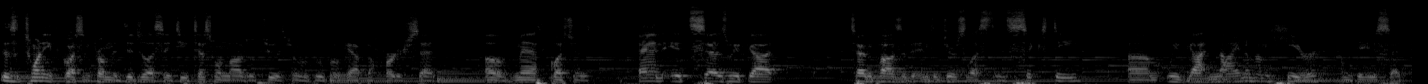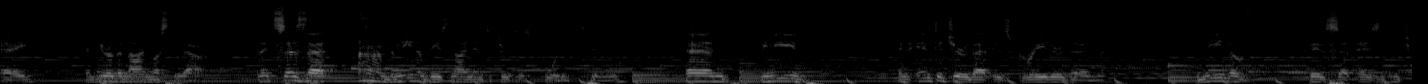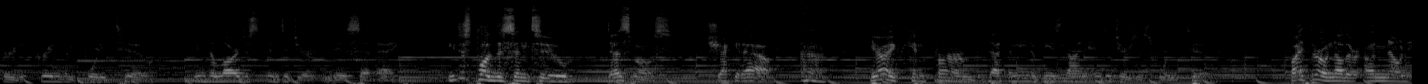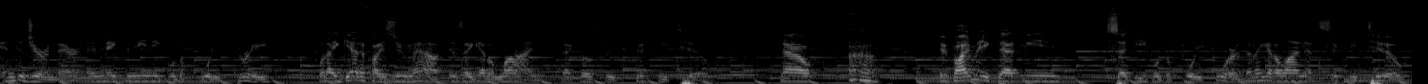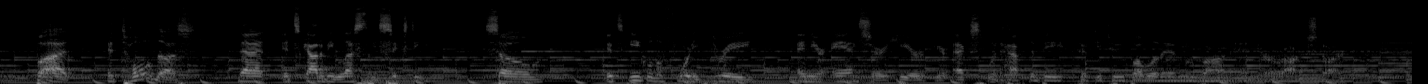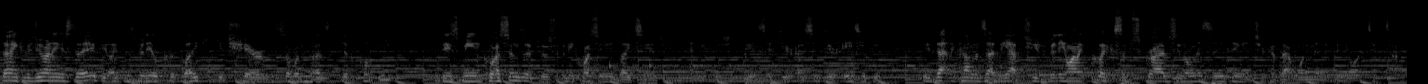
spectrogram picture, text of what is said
This is the 20th question from the Digital SAT Test 1 Module 2. This is from the Blue Book app, the harder set of math questions. And it says we've got 10 positive integers less than 60. Um, we've got nine of them here from data set A, and here are the nine listed out. And it says that the mean of these nine integers is 42, and we need an integer that is greater than the mean of data set A is an integer greater than 42. The largest integer in data set A. You just plug this into Desmos. Check it out. Here I've confirmed that the mean of these nine integers is 42. If I throw another unknown integer in there and make the mean equal to 43, what I get if I zoom out is I get a line that goes through 52. Now, if I make that mean set equal to 44, then I get a line at 62, but it told us that it's got to be less than 60. So it's equal to 43, and your answer here, your x would have to be 52. Bubble it in, move on, and you're a rock star. Thank you for joining us today. If you like this video, click like. You can share it with someone who has difficulty with these mean questions. If there's any question you'd like to answer from any official PSAT or SAT or ACT, leave that in the comments. I'd be happy to shoot a video on it. Click subscribe so you don't miss anything, and check out that one minute video on TikTok.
